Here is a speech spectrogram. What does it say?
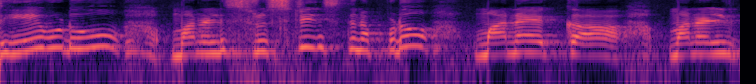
దేవుడు మనల్ని సృష్టించినప్పుడు మన యొక్క మనల్ని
